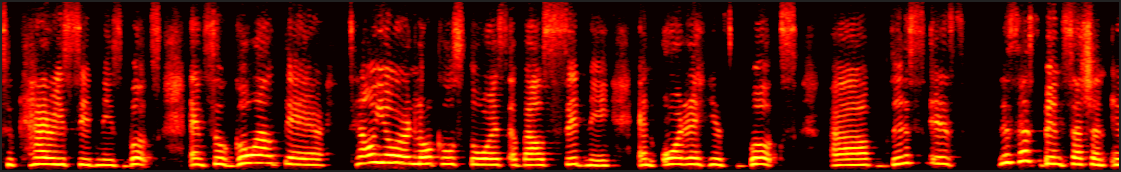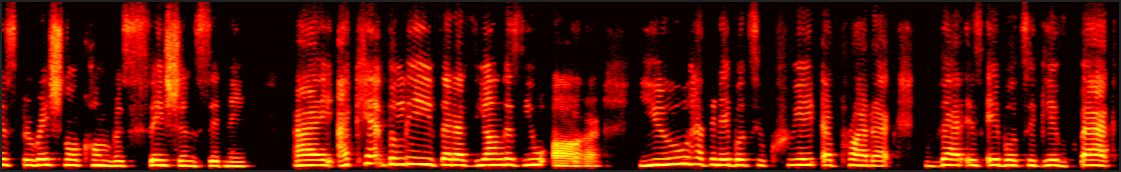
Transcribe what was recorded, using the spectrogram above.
to carry Sidney's books. And so go out there, tell your local stores about Sidney and order his books. Uh, this is this has been such an inspirational conversation, Sidney. I, I can't believe that as young as you are, you have been able to create a product that is able to give back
